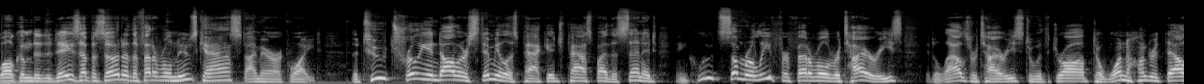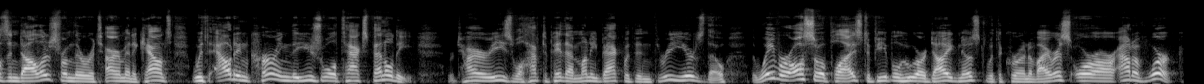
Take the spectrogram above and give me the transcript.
Welcome to today's episode of the Federal Newscast. I'm Eric White. The $2 trillion stimulus package passed by the Senate includes some relief for federal retirees. It allows retirees to withdraw up to $100,000 from their retirement accounts without incurring the usual tax penalty. Retirees will have to pay that money back within three years, though. The waiver also applies to people who are diagnosed with the coronavirus or are out of work.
